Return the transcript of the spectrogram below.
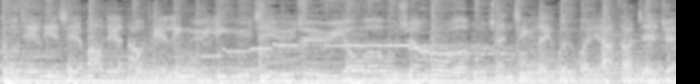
多节叠写，耄耋饕餮，囹圄隐喻，奇语全，积累回回啊，咋解决？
